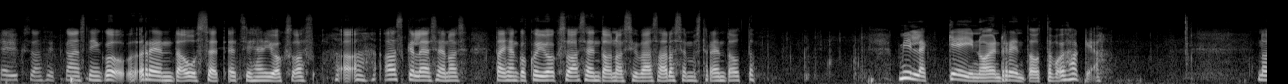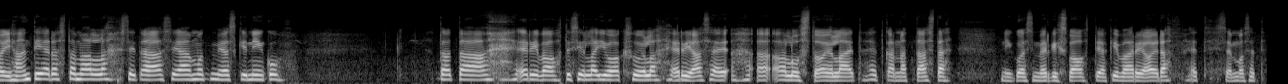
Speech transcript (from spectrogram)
Ja yksi on sitten kans niinku rentous, että et siihen juoksuaskeleeseen olisi, tai ihan koko juoksuasentoon olisi hyvä saada semmoista rentoutta. Millä keinoin rentoutta voi hakea? No ihan tiedostamalla sitä asiaa, mutta myöskin niinku, tota, eri vauhtisilla juoksuilla, eri ase- alustoilla, että et kannattaa sitä niinku esimerkiksi vauhtiakin varjoida, että semmoiset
